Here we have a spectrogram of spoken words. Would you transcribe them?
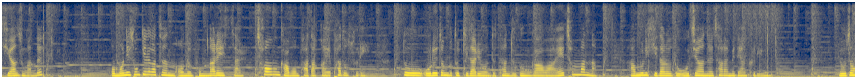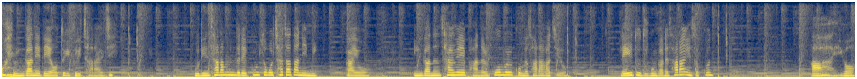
귀한 순간들? 어머니 손길 같은 어느 봄날의 햇살, 처음 가본 바닷가의 파도 소리, 또 오래전부터 기다려온 듯한 누군가와의 첫 만남, 아무리 기다려도 오지 않을 사람에 대한 그리움. 요정한 인간에 대해 어떻게 그리 잘 알지? 우린 사람들의 꿈속을 찾아다니니까요. 인간은 삶의 반을 꿈을 꾸며 살아가지요. 레이도 누군가를 사랑했었군. 아, 이거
